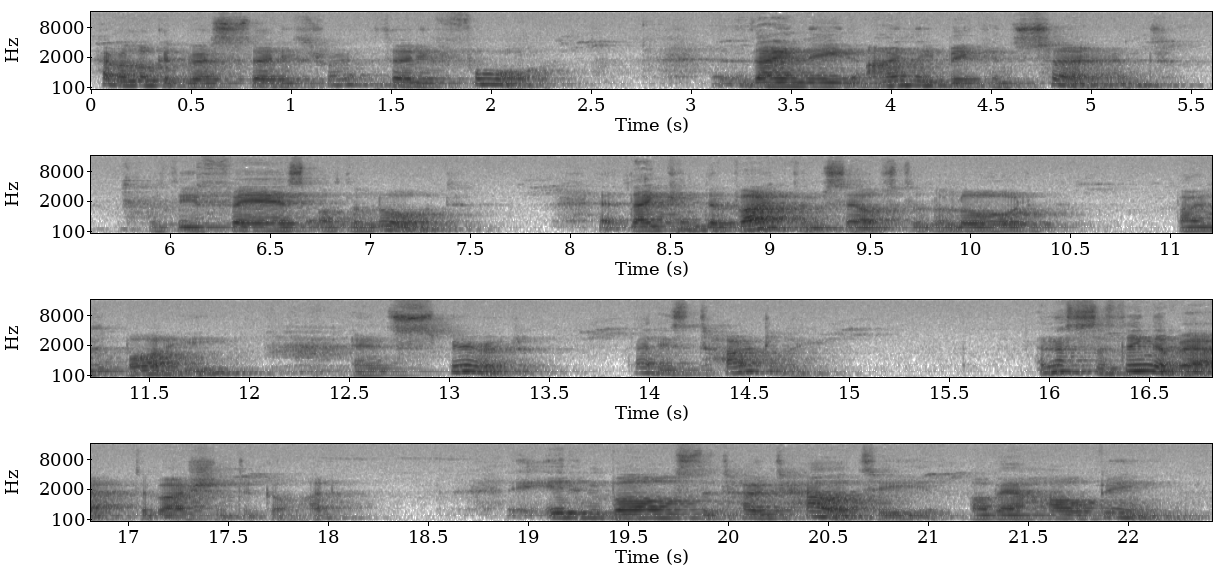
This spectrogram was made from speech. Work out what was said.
Have a look at verse 33, 34. They need only be concerned with the affairs of the Lord. They can devote themselves to the Lord, both body and spirit. That is totally. And that's the thing about devotion to God. It involves the totality of our whole being.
